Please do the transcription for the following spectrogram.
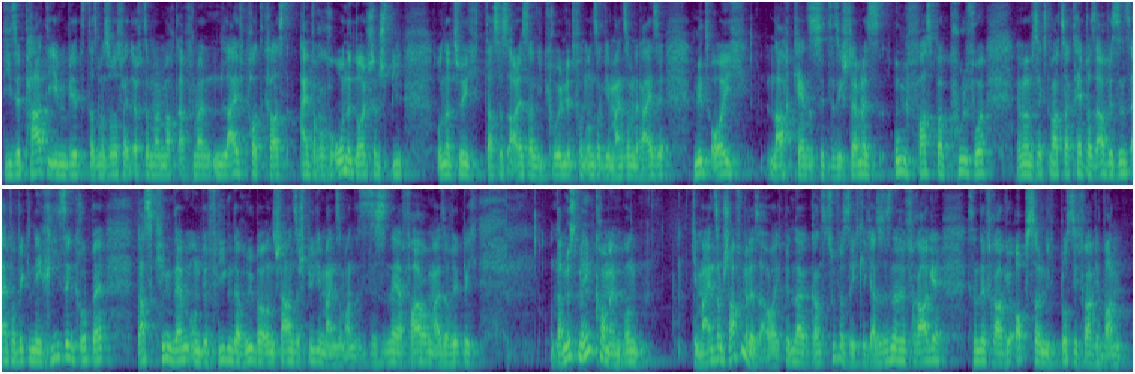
diese Party eben wird, dass man sowas vielleicht öfter mal macht, auch mal einen Live-Podcast, einfach auch ohne Deutschlandspiel und natürlich, dass das alles dann gekrönt wird von unserer gemeinsamen Reise mit euch nach Kansas City. Also ich stelle mir das unfassbar cool vor, wenn man sechs Mal sagt, hey, pass auf, wir sind jetzt einfach wirklich eine Riesengruppe, das Kingdom und wir fliegen darüber und schauen uns das Spiel gemeinsam an. Das ist eine Erfahrung, also wirklich, und da müssen wir hinkommen und gemeinsam schaffen wir das auch. Ich bin da ganz zuversichtlich. Also das ist nicht eine Frage, ist nicht eine Frage ob, sondern bloß die Frage wann.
